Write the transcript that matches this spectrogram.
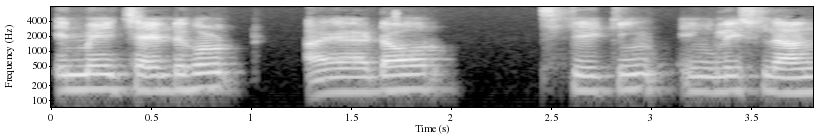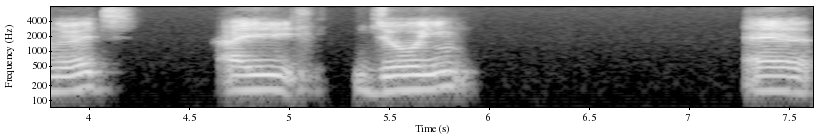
in my childhood, I adore speaking English language. I join a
